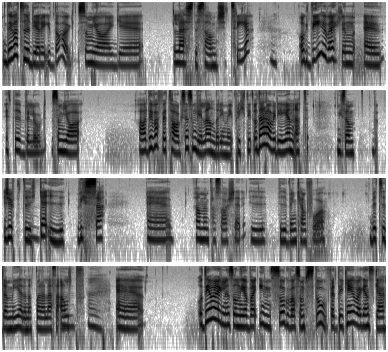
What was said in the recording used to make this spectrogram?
det var tidigare idag som jag eh, läste psalm 23. Mm. Och det är ju verkligen eh, ett bibelord som jag... Ja, det var för ett tag sedan som det landade i mig på riktigt. Och där har vi det igen, att liksom djupdyka i vissa eh, ja, men passager i Bibeln kan få betyda mer än att bara läsa allt. Eh, och det var verkligen så när jag bara insåg vad som stod. För det kan ju vara ganska...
